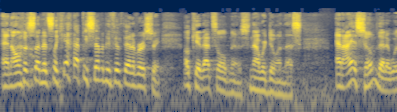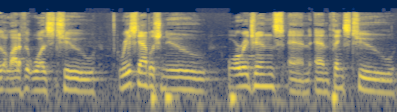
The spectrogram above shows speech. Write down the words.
And all of a sudden, it's like, yeah, happy 75th anniversary. Okay, that's old news. Now we're doing this. And I assumed that it was a lot of it was to reestablish new origins and, and things to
